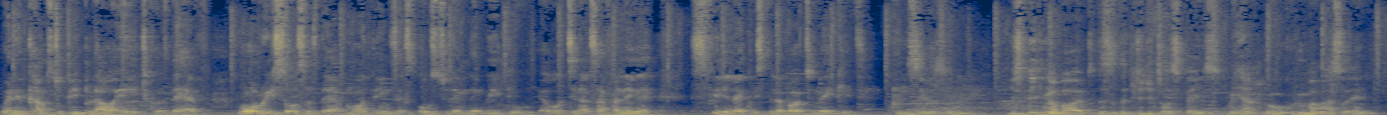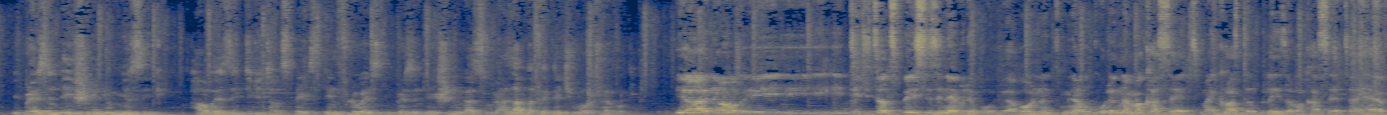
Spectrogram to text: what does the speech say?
when it comes to people our age, because they have more resources, they have more things exposed to them than we do. Kusafanele feeling like we're still about to make it. Mm, Seriously. You're speaking about this is the digital space where Yeah. you're khuluma ngaso and the presentation your music. How has the digital space influenced the presentation kaZulu? I love the fact that you well traveled. Yeah, no, digital space is inevitable. uyabona mina ngikhule kunama-cassettes my car still plays ama-cassettes i have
